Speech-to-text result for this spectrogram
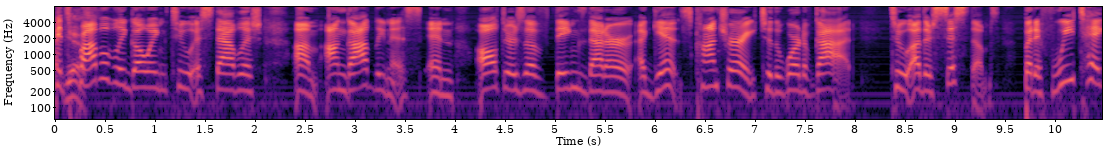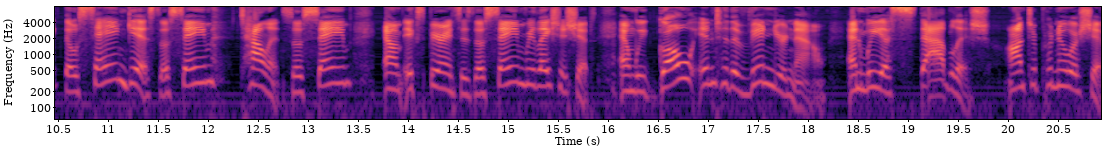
It's yes. probably going to establish um, ungodliness and altars of things that are against, contrary to the word of God, to other systems. But if we take those same gifts, those same talents, those same um, experiences, those same relationships, and we go into the vineyard now and we establish entrepreneurship,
